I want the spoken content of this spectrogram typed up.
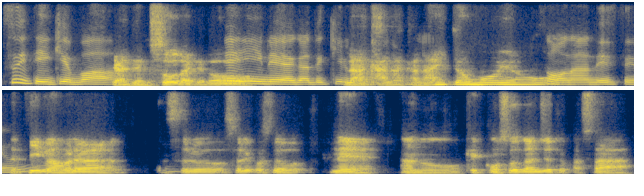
ついていけばい、や、でもそうだけど、ね、いい恋愛ができるなかなかないと思うそうよ。なんですよね。だって今ほら、それを、それこそね、あの、結婚相談所とかさ、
